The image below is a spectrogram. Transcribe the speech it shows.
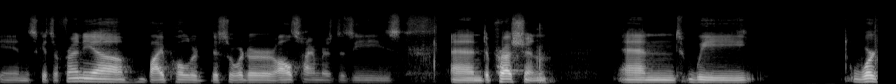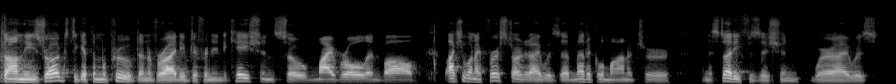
in schizophrenia, bipolar disorder, Alzheimer's disease, and depression. And we worked on these drugs to get them approved on a variety of different indications. So my role involved, actually, when I first started, I was a medical monitor and a study physician, where I was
